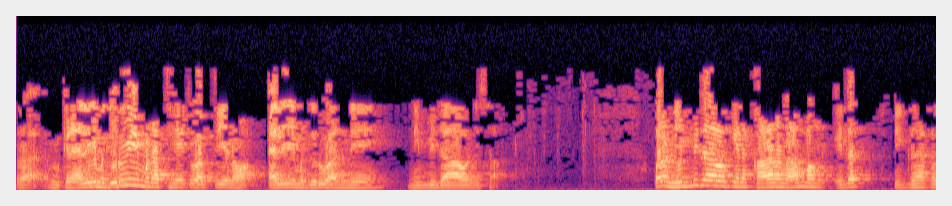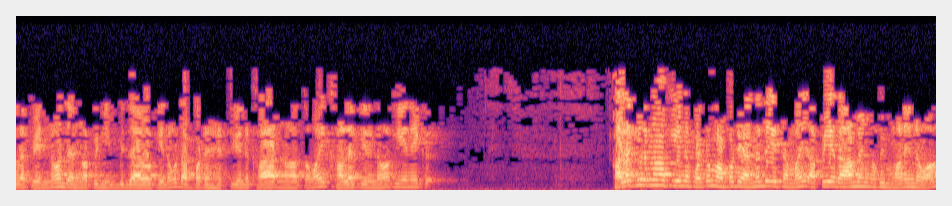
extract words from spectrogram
මේ ඇලීම දුරු වීමටත් හේතුවක් තියෙනවා. ඇලීම දුරවන්නේ නිබ්බිදාව නිසා. ඔය නිබ්බිදාව කියන කාරණා මම එදත් විග්‍රහ කරලා පෙන්නනවා. දැන් අපි නිබ්බිදාව කියනකොට අපට ඇති වෙන කාරණාව තමයි කලකිරෙනවා කියන එක. කලකිරෙනවා කියනකොටම අපට යන දේ තමයි අපේ රාමෙන් අපි මනිනවා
